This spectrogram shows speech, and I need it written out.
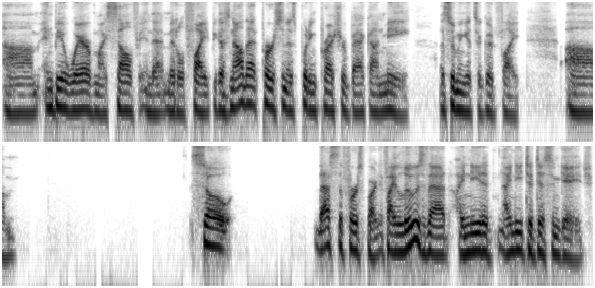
um, and be aware of myself in that middle fight because now that person is putting pressure back on me, assuming it's a good fight. Um, so that's the first part. If I lose that, I need it. I need to disengage.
